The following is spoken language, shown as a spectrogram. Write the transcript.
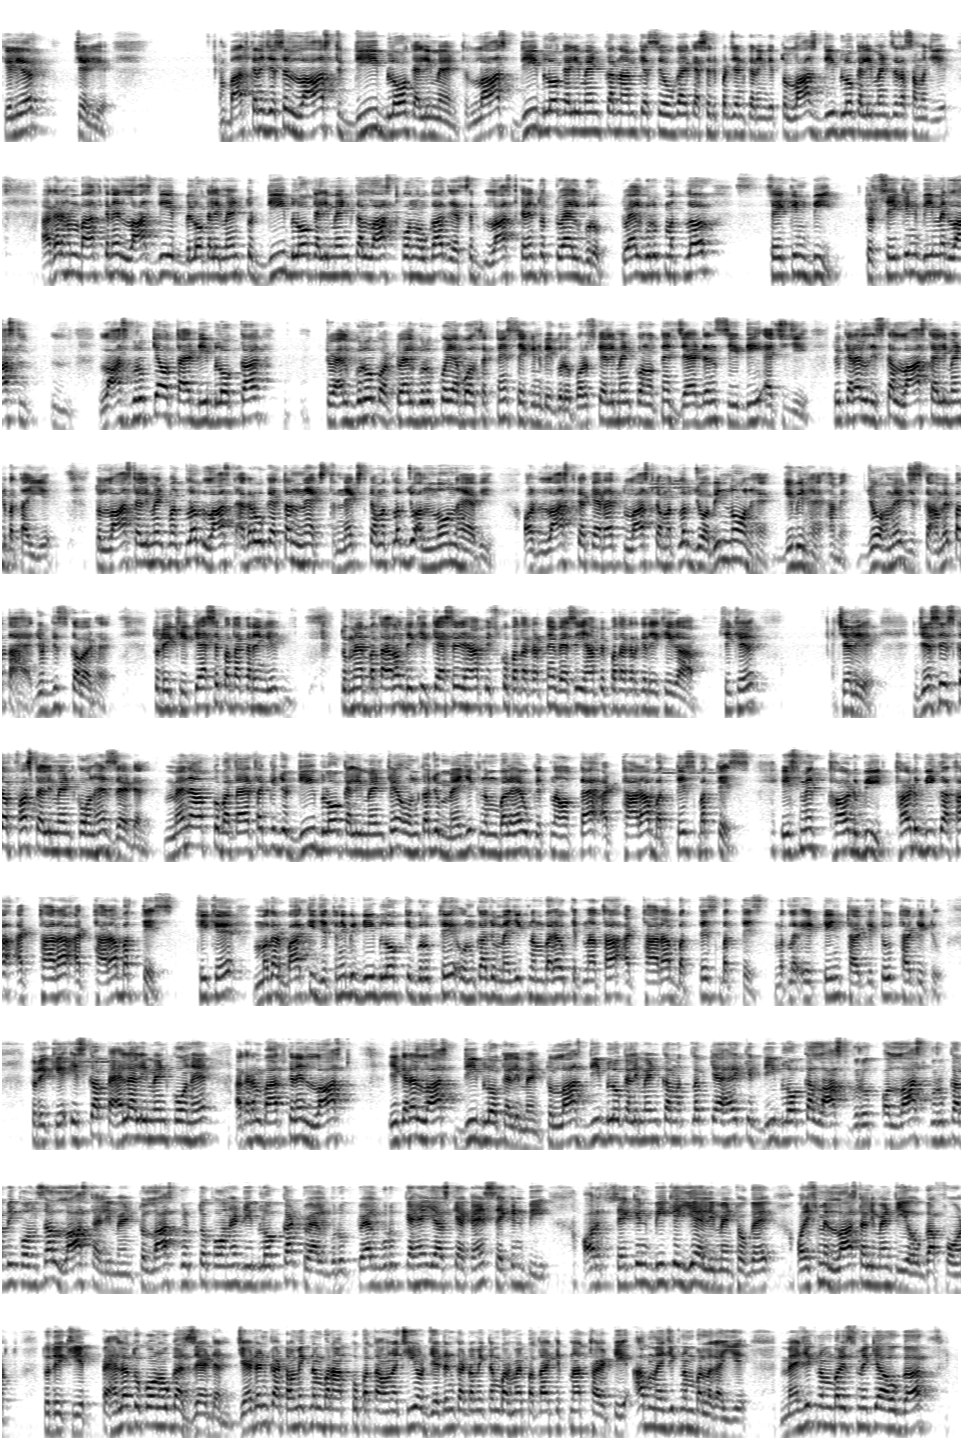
क्लियर चलिए। बात करें जैसे last d block element last d block element का नाम कैसे होगा, कैसे रिप्रेजेंट करेंगे? तो लास्ट डी ब्लॉक एलिमेंट जरा समझिए। अगर हम बात करें लास्ट डी ब्लॉक एलिमेंट तो डी ब्लॉक एलिमेंट का लास्ट कौन होगा? जैसे लास्ट करें तो ट्वेल्व ग्रुप ट्वेल्व ग्रुप मतलब सेकंड बी तो सेकंड बी में लास्ट लास्ट ग्रुप क्या होता है डी ब्लॉक का? ट्वेल्व ग्रुप और ट्वेल्व ग्रुप को या बोल सकते हैं सेकंड बी ग्रुप और उसके एलिमेंट कौन होते हैं? Z N C D H G तो कह रहा है, इसका लास्ट एलिमेंट बताइए। तो लास्ट एलिमेंट मतलब लास्ट अगर वो कहता है नेक्स्ट नेक्स्ट का मतलब जो अननोन है अभी, और लास्ट का कह रहा है तो लास्ट का मतलब जो अभी नॉन है गिविन है हमें, जो हमें, जिसका हमें पता है, जो डिस्कवर्ड है। तो देखिए, कैसे पता करेंगे? तो मैं बता रहा हूँ, देखिए, कैसे यहाँ पे इसको पता करते हैं, वैसे यहाँ पे पता करके देखिएगा आप, ठीक है? चलिए, जैसे इसका फ़र्स्ट एलिमेंट कौन है? जेड मैंने आपको बताया था कि जो डी ब्लॉक एलिमेंट है, उनका जो मैजिक नंबर है, वो कितना होता है? अट्ठारह बत्तीस बत्तीस। इसमें थर्ड बी थर्ड बी का था अट्ठारह अट्ठारह बत्तीस। ठीक है? मगर बाकी जितने भी डी ब्लॉक के ग्रुप थे, उनका जो मैजिक नंबर है, वो कितना था? अट्ठारह बत्तीस बत्तीस। मतलब eighteen thirty two thirty two तो देखिए, इसका पहला एलिमेंट कौन है? अगर हम बात करें लास्ट ये कह रहा है लास्ट डी ब्लॉक एलिमेंट तो लास्ट डी ब्लॉक एलिमेंट का मतलब क्या है कि डी ब्लॉक का लास्ट ग्रुप और लास्ट ग्रुप का भी कौन सा? लास्ट एलिमेंट तो लास्ट ग्रुप तो कौन है? डी ब्लॉक का ट्वेल्व ग्रुप ट्वेल्व ग्रुप कहें या क्या कहें? सेकंड बी और सेकंड बी के ये एलिमेंट हो गए और इसमें लास्ट एलिमेंट ये होगा फोर्थ तो देखिए, पहला तो कौन होगा? जेडन जेडन का अटोमिक नंबर आपको पता होना चाहिए और जेडन का अटोमिक नंबर हमें पता है कितना? थर्टी अब मैजिक नंबर लगाइए। मैजिक नंबर इसमें क्या होगा?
